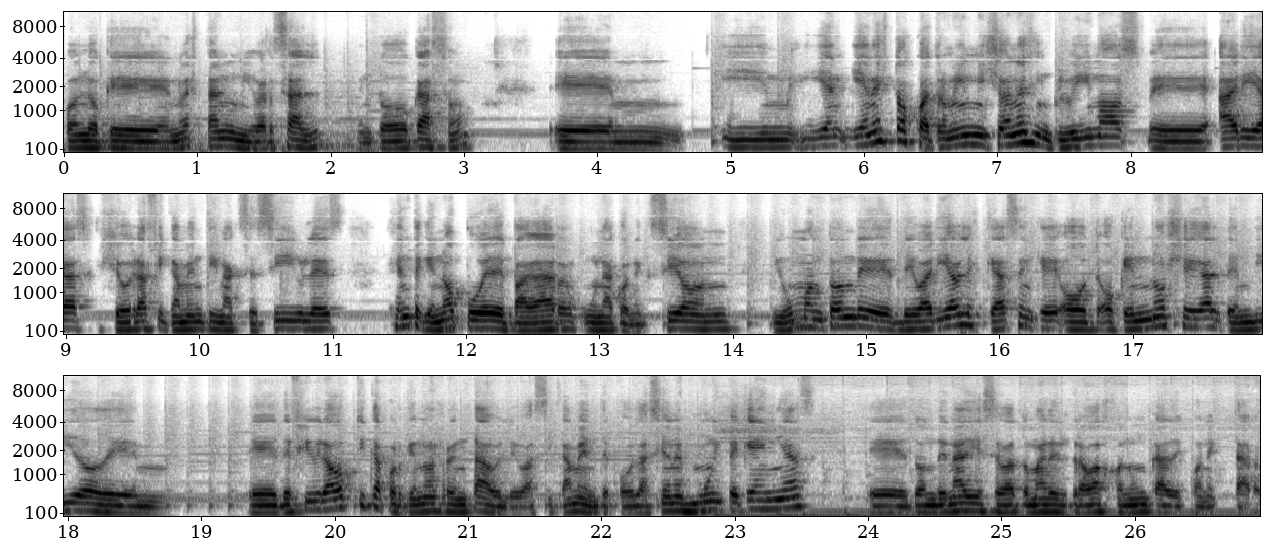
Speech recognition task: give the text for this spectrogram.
con lo que no es tan universal en todo caso. Em, y, en, estos 4.000 millones incluimos eh, áreas geográficamente inaccesibles, gente que no puede pagar una conexión y un montón de, variables que hacen que, o, que no llega al tendido de, eh, de, fibra óptica porque no es rentable, básicamente. Poblaciones muy pequeñas eh, donde nadie se va a tomar el trabajo nunca de conectar.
